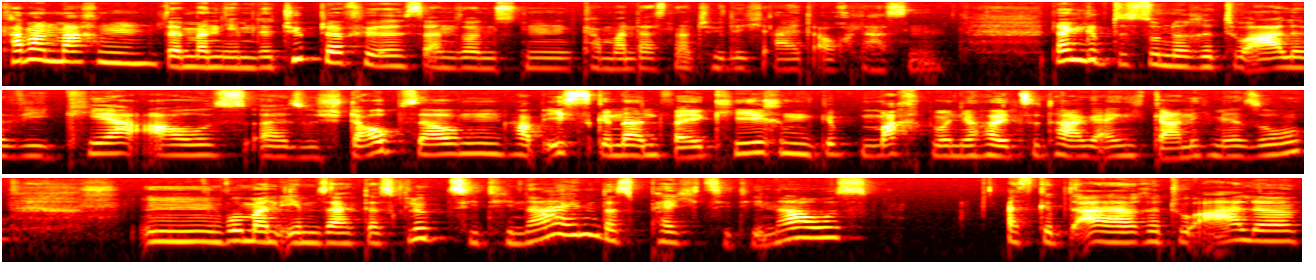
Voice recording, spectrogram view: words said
Kann man machen, wenn man eben der Typ dafür ist. Ansonsten kann man das natürlich halt auch lassen. Dann gibt es so eine Rituale wie Kehr aus, also Staubsaugen habe ich es genannt, weil Kehren gibt, macht man ja heutzutage eigentlich gar nicht mehr so. Mm, wo man eben sagt, das Glück zieht hinein, das Pech zieht hinaus. Es gibt äh, Rituale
